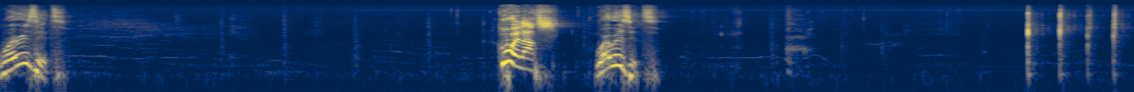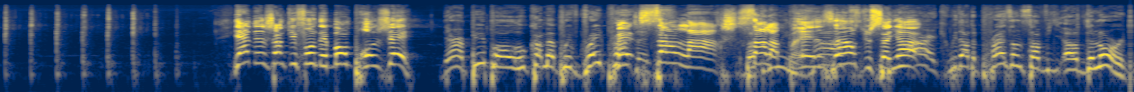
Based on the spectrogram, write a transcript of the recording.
Where is it? Où est l'arche? Where is it? Il y a des gens qui font des bons projets, There are people who come up with great mais projects. sans l'arche, sans la without présence du the Seigneur. without the presence of, of the Lord.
